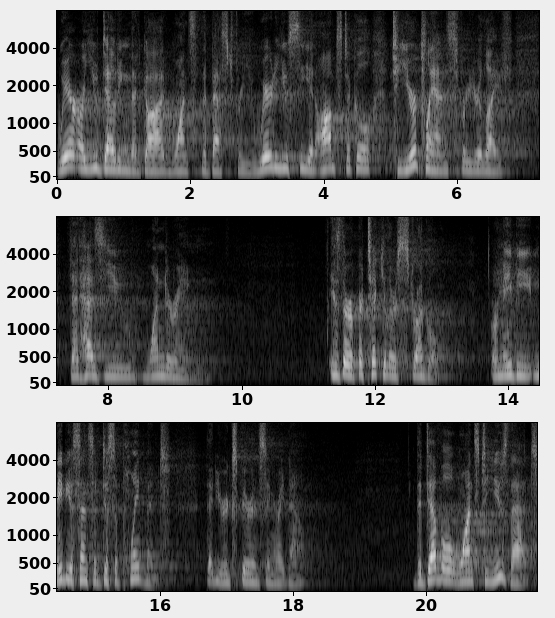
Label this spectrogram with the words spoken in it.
Where are you doubting that God wants the best for you? Where do you see an obstacle to your plans for your life that has you wondering? Is there a particular struggle or maybe, maybe a sense of disappointment that you're experiencing right now? The devil wants to use that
